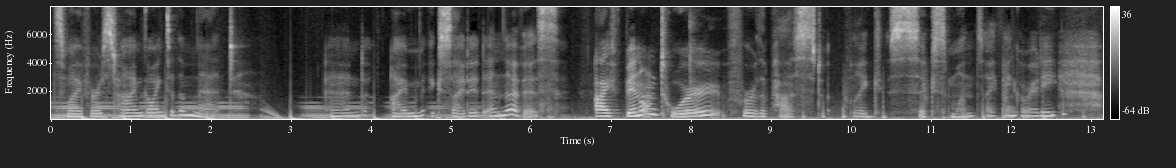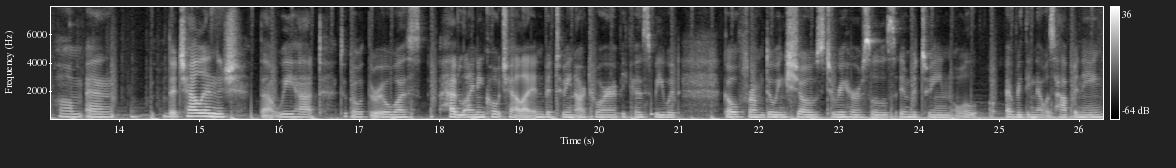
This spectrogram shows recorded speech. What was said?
It's my first time going to the Met, and I'm excited and nervous. I've been on tour for the past like six months, I think, already. Um, and the challenge that we had to go through was headlining Coachella in between our tour because we would go from doing shows to rehearsals in between all everything that was happening.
